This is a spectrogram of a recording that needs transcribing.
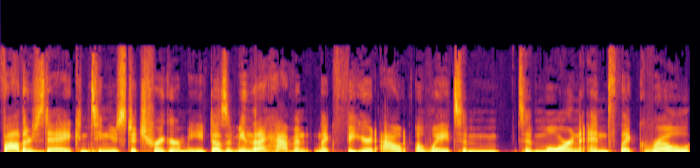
Father's Day continues to trigger me doesn't mean that I haven't like figured out a way to to mourn and like grow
